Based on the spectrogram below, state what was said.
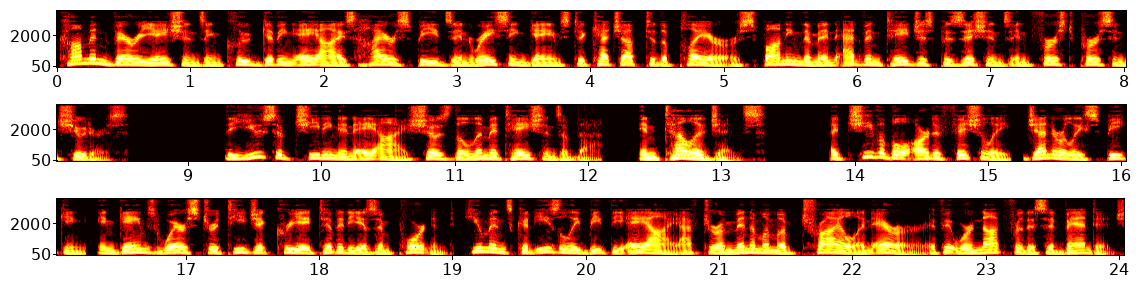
Common variations include giving AIs higher speeds in racing games to catch up to the player or spawning them in advantageous positions in first-person shooters. The use of cheating in AI shows the limitations of the intelligence Achievable artificially, generally speaking, in games where strategic creativity is important, humans could easily beat the AI after a minimum of trial and error if it were not for this advantage.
